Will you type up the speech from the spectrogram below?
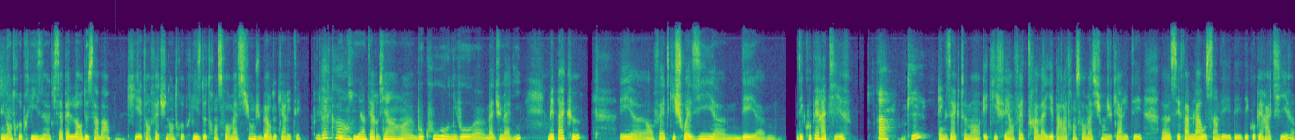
une entreprise qui s'appelle L'Or de Saba, qui est en fait une entreprise de transformation du beurre de karité. D'accord. Qui intervient beaucoup au niveau bah, du Mali, mais pas que et euh, en fait qui choisit euh, des, euh, des coopératives. Ah, ok. Exactement, et qui fait en fait travailler par la transformation du karité ces femmes-là au sein des, des, des, coopératives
